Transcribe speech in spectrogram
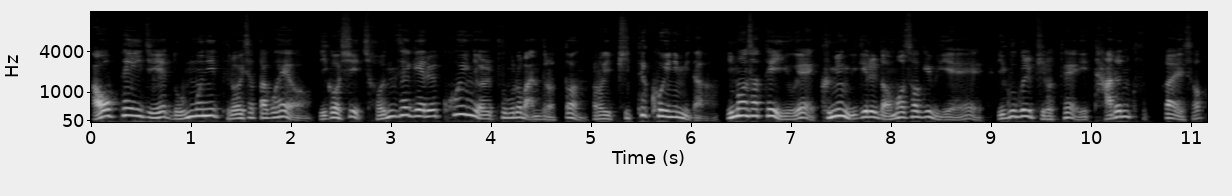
9페이지에 논문이 들어있었다고 해요. 이것이 전 세계를 코인 열풍으로 만들었던 바로 이 비트코인입니다. 임원 사태 이후에 금융위기를 넘어서기 위해 미국을 비롯해 이 다른 국가에서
